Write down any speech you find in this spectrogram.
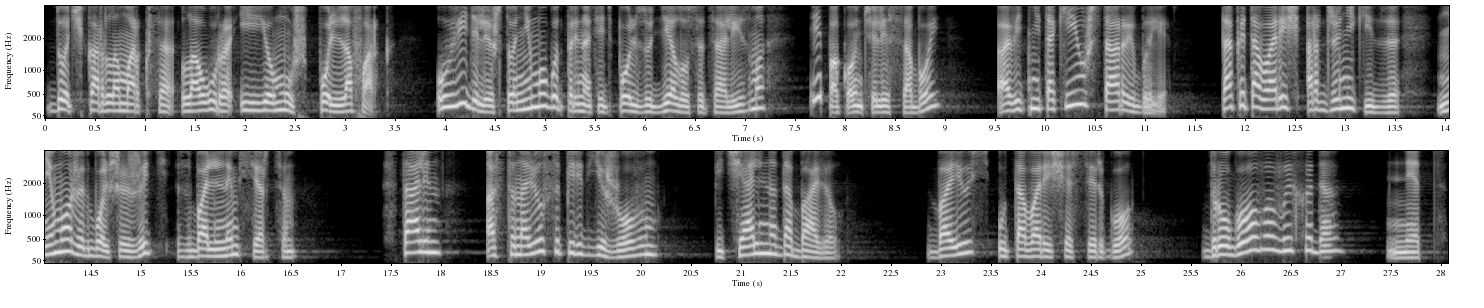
дочь Карла Маркса Лаура и ее муж Поль Лафарк увидели, что не могут приносить пользу делу социализма и покончили с собой. А ведь не такие уж старые были. Так и товарищ Орджоникидзе не может больше жить с больным сердцем. Сталин остановился перед Ежовым, печально добавил. «Боюсь, у товарища Серго другого выхода нет».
